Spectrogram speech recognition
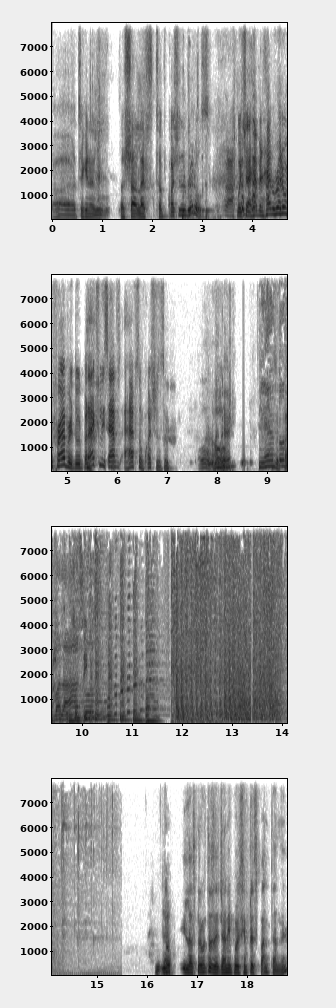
Uh, taking a, a shot at life's tough questions and riddles, which I haven't had read them forever, dude. But I actually have I have some questions, dude. Oh, Oh. okay. 500 balazos. Lo- y las preguntas de Johnny pues siempre espantan, ¿eh?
